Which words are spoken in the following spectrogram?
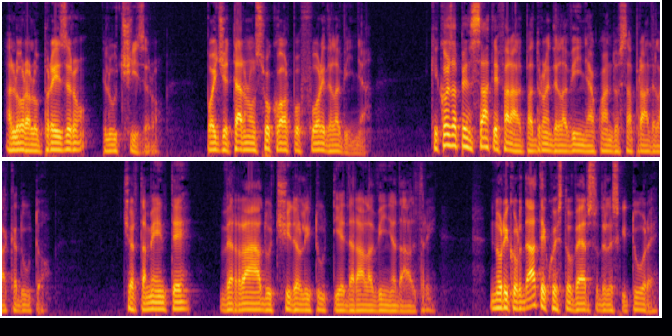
Allora lo presero e lo uccisero, poi gettarono il suo corpo fuori dalla vigna. Che cosa pensate farà il padrone della vigna quando saprà dell'accaduto? Certamente verrà ad ucciderli tutti e darà la vigna ad altri. Non ricordate questo verso delle scritture?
